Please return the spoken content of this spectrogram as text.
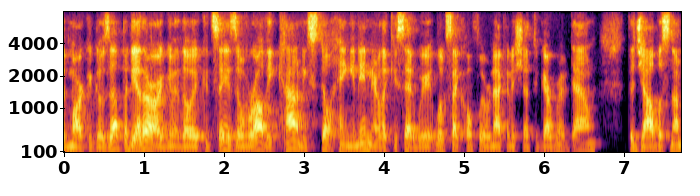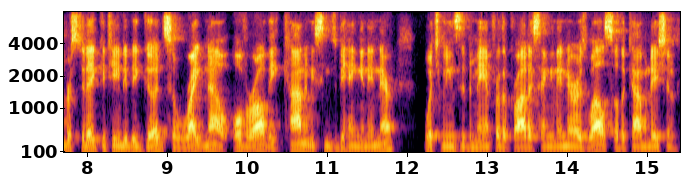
the market goes up. But the other argument, though, I could say is overall the economy's still hanging in there. Like you said, it looks like hopefully we're not going to shut the government down. The jobless numbers today continue to be good. So right now, overall, the economy seems to be hanging in there, which means the demand for the products hanging in there as well. So the combination of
